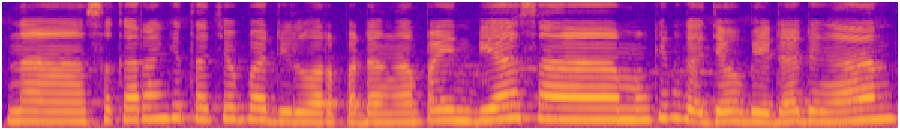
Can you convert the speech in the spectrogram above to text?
Nah sekarang kita coba di luar pada ngapain biasa, mungkin gak jauh beda dengan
